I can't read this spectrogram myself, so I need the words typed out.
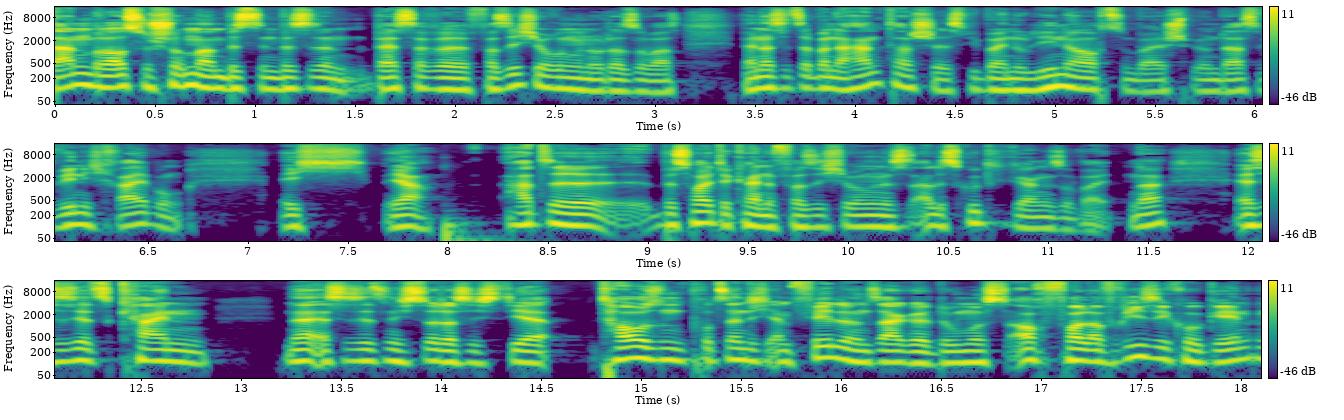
dann brauchst du schon mal ein bisschen, bisschen bessere Versicherungen oder sowas. Wenn das jetzt aber eine Handtasche ist, wie bei Nolina auch zum Beispiel, und da ist wenig Reibung, ich, ja, hatte bis heute keine Versicherungen, es ist alles gut gegangen soweit. Ne? Es ist jetzt kein, Ne, es ist jetzt nicht so, dass ich es dir tausendprozentig empfehle und sage, du musst auch voll auf Risiko gehen,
